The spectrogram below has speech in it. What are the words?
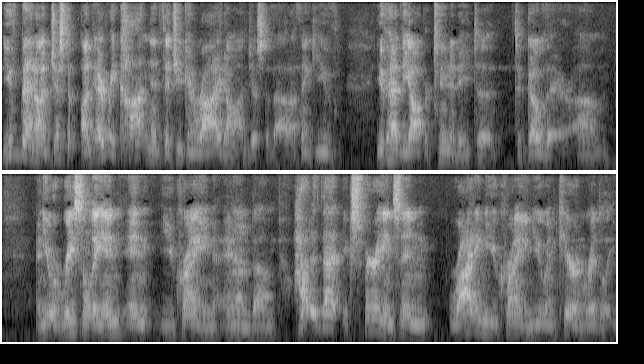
you've been on just on every continent that you can ride on just about. I think you've you've had the opportunity to to go there. Um, and you were recently in in Ukraine. And um, how did that experience in riding Ukraine, you and Kieran Ridley,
